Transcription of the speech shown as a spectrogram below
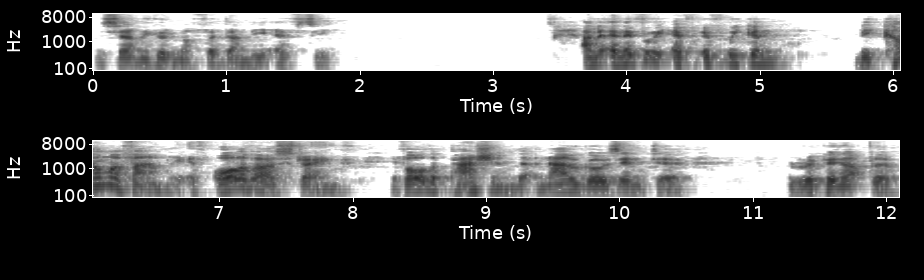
it's certainly good enough for Dundee FC. And, and if we if, if we can become a family, if all of our strength, if all the passion that now goes into ripping up the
